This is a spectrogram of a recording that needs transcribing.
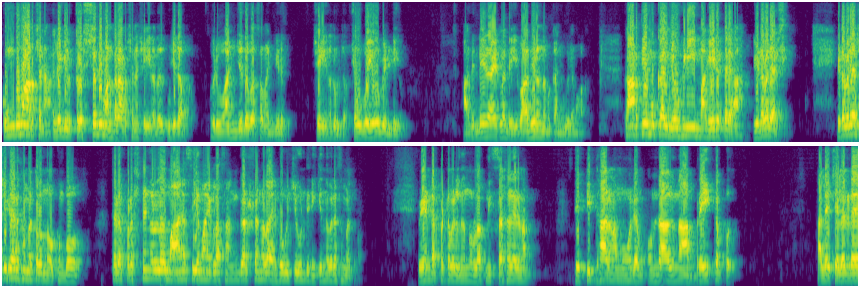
കുങ്കുമാർച്ചന അല്ലെങ്കിൽ തൃശ്ശതി മന്ത്രാർച്ചന ചെയ്യുന്നത് ഉചിതം. ഒരു അഞ്ച് ദിവസമെങ്കിലും ചെയ്യുന്നത് ഉചിതം. ചൊവ്വയോ വെള്ളിയോ. അതിന്റെതായിട്ടുള്ള ദൈവാധീനം നമുക്ക് അനുകൂലമാണ് കാർത്തിക മുക്കാൽ രോഹിണി മകേരത്തര ഇടവരാശി. ഇടവരാശിക്കാരെ സംബന്ധിച്ചോളം നോക്കുമ്പോൾ ചില പ്രശ്നങ്ങളിൽ മാനസികമായിട്ടുള്ള സംഘർഷങ്ങൾ അനുഭവിച്ചുകൊണ്ടിരിക്കുന്നവരെ സംബന്ധിച്ചോളം വേണ്ടപ്പെട്ടവരിൽ നിന്നുള്ള നിസ്സഹകരണം തെറ്റിദ്ധാരണ മൂലം ഉണ്ടാകുന്ന ആ ബ്രേക്കപ്പ് അല്ലെ ചിലരുടെ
